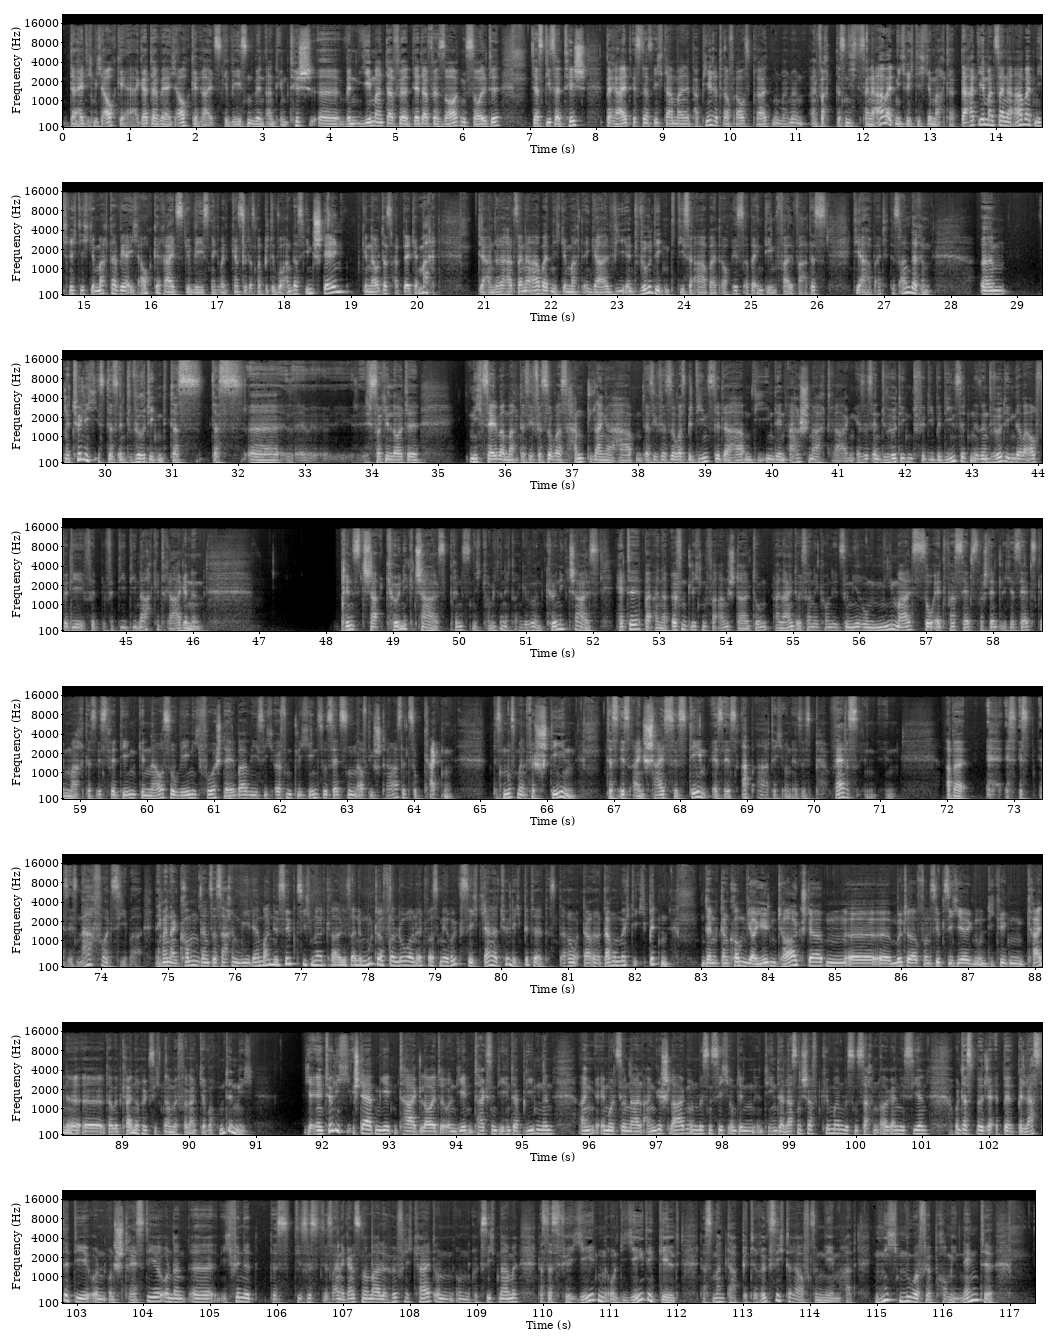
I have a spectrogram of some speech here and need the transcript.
da hätte ich mich auch geärgert. Da wäre ich auch gereizt gewesen, wenn an dem Tisch, äh, wenn jemand dafür, der dafür sorgen sollte, dass dieser Tisch bereit ist, dass ich da meine Papiere drauf ausbreiten und einfach das nicht seine Arbeit nicht richtig gemacht hat. Da hat jemand seine Arbeit nicht richtig gemacht. Da wäre ich auch gereizt gewesen. Kannst du das mal bitte woanders hinstellen? Genau das hat der gemacht. Der andere hat seine Arbeit nicht gemacht, egal wie entwürdigend diese Arbeit auch ist, aber in dem Fall war das die Arbeit des anderen. Ähm, natürlich ist das entwürdigend, dass, dass äh, solche Leute nicht selber machen, dass sie für sowas Handlanger haben, dass sie für sowas Bedienstete haben, die ihnen den Arsch nachtragen. Es ist entwürdigend für die Bediensteten, es ist entwürdigend aber auch für die, für, für die, die Nachgetragenen. Prinz Cha König Charles, Prinz, ich kann mich da nicht dran gewöhnen, König Charles hätte bei einer öffentlichen Veranstaltung allein durch seine Konditionierung niemals so etwas Selbstverständliches selbst gemacht. Das ist für den genauso wenig vorstellbar, wie sich öffentlich hinzusetzen und auf die Straße zu kacken. Das muss man verstehen. Das ist ein scheiß System. Es ist abartig und es ist pervers. In, in, aber es ist, es ist nachvollziehbar. Ich meine, dann kommen dann so Sachen wie, der Mann ist 70 und hat gerade seine Mutter verloren, etwas mehr Rücksicht. Ja, natürlich, bitte. Das, darum, darum möchte ich bitten. Und dann, dann kommen ja jeden Tag sterben äh, äh Mütter von 70-Jährigen und die kriegen keine, äh, da wird keine Rücksichtnahme verlangt. Ja, warum denn nicht? Ja, natürlich sterben jeden Tag Leute und jeden Tag sind die Hinterbliebenen an, emotional angeschlagen und müssen sich um den, die Hinterlassenschaft kümmern, müssen Sachen organisieren und das be, be, belastet die und, und stresst die und dann, äh, ich finde, das, dieses, das ist eine ganz normale Höflichkeit und, und Rücksichtnahme, dass das für jeden und jede gilt, dass man da bitte Rücksicht darauf zu nehmen hat. Nicht nur für Prominente,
